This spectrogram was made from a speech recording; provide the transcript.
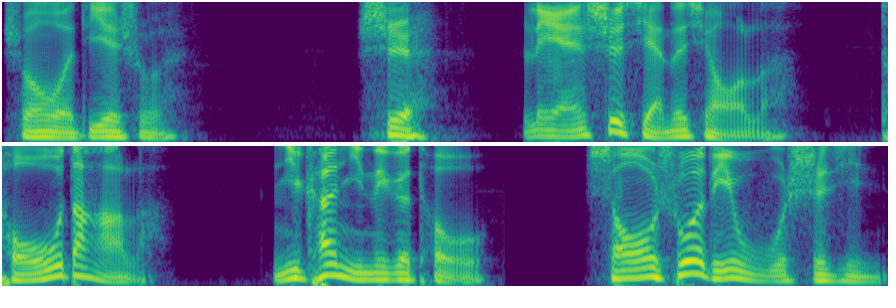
说完，我爹说。是，脸是显得小了，头大了，你看你那个头，少说得五十斤。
